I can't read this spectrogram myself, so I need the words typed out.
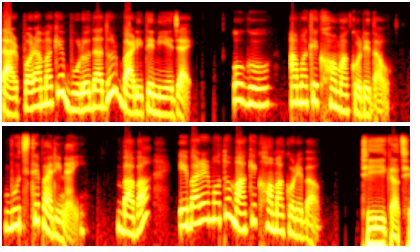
তারপর আমাকে বুড়ো দাদুর বাড়িতে নিয়ে যায়। ওগো আমাকে ক্ষমা করে দাও বুঝতে পারি নাই। বাবা এবারের মতো মাকে ক্ষমা করে দাও। ঠিক আছে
